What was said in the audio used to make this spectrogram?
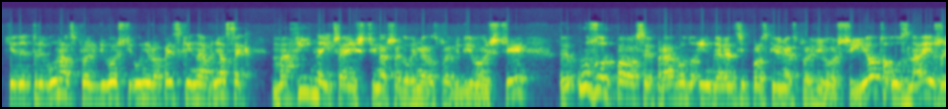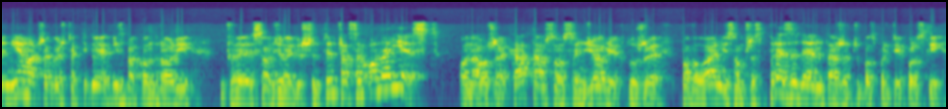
kiedy Trybunał Sprawiedliwości Unii Europejskiej na wniosek mafijnej części naszego wymiaru sprawiedliwości y, uzurpował sobie prawo do ingerencji w polski wymiar sprawiedliwości. I oto uznaje, że nie ma czegoś takiego jak Izba Kontroli w Sądzie Najwyższym. Tymczasem ona jest ona orzeka. Tam są sędziowie, którzy powołani są przez prezydenta Rzeczypospolitej Polskiej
